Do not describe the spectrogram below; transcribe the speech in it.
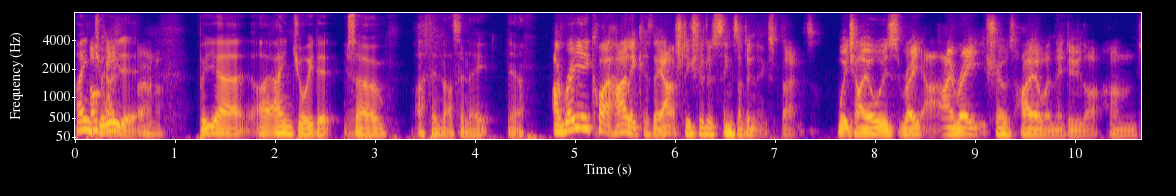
I enjoyed okay, it, but yeah, I, I enjoyed it. So I think that's an eight. Yeah, I rate it quite highly because they actually showed us things I didn't expect. which I always rate. I rate shows higher when they do that, and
